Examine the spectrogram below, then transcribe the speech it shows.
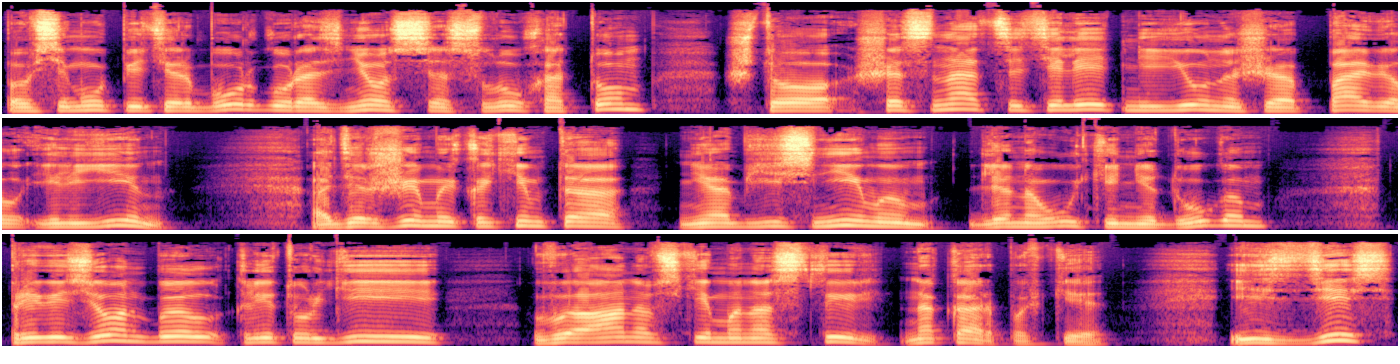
по всему Петербургу разнесся слух о том, что шестнадцатилетний юноша Павел Ильин, одержимый каким-то необъяснимым для науки недугом, привезен был к литургии в Иоанновский монастырь на Карповке, и здесь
